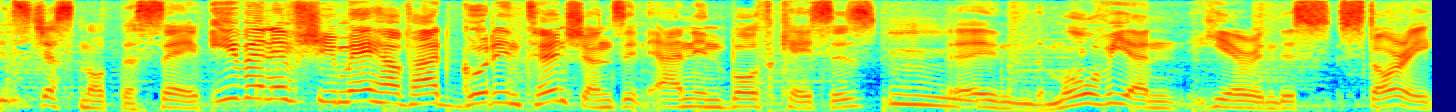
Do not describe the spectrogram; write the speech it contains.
it's just not the same. Even if she may have had good intentions in, and in both cases uh, in the movie and here in this story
